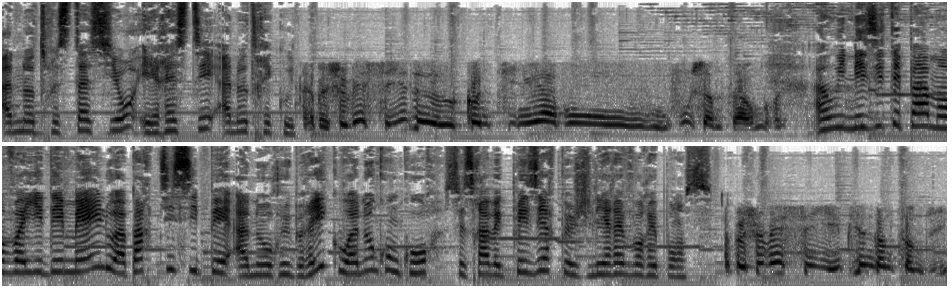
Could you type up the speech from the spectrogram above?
à notre station et restez à notre écoute. Eh ben, je vais essayer de continuer à vous, vous entendre. Ah oui, n'hésitez pas à m'envoyer des mails ou à participer à nos rubriques ou à nos concours. Ce sera avec plaisir que je lirai vos réponses. Eh ben, je vais essayer, bien entendu.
